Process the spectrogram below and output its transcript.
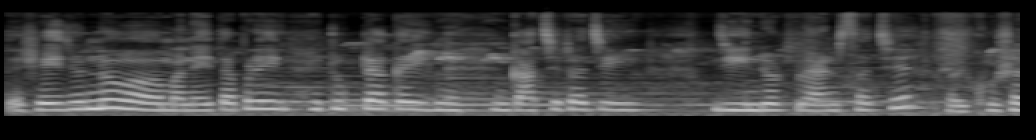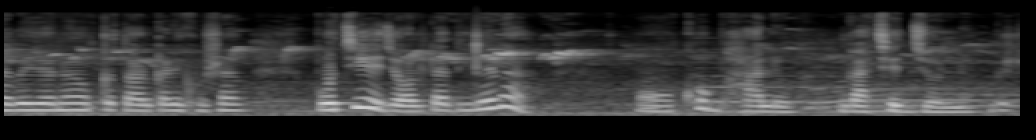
তো সেই জন্য মানে তারপরে এই টুকটাক এই গাছে টাছে যে ইনডোর প্ল্যান্টস আছে, ওই খোসা বেজানো তরকারি খোসা পচিয়ে জলটা দিলে না খুব ভালো গাছের জন্য। বেশ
